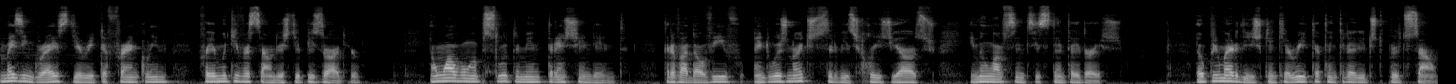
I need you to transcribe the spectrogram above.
Amazing Grace de Aretha Franklin foi a motivação deste episódio. É um álbum absolutamente transcendente, gravado ao vivo em duas noites de serviços religiosos em 1972. É o primeiro disco em que Aretha tem créditos de produção.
